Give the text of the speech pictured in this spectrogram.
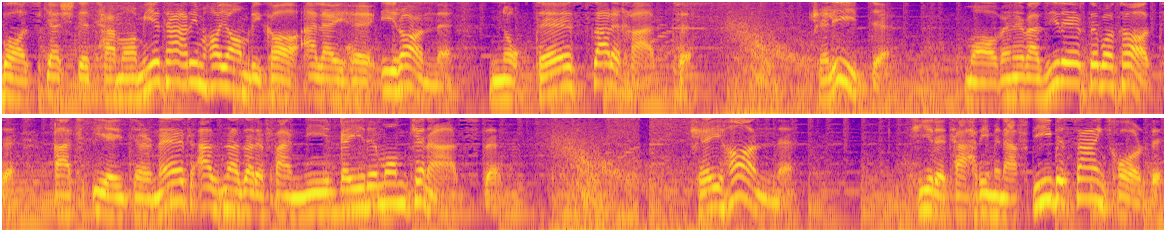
بازگشت تمامی تحریم های آمریکا علیه ایران نقطه سر خط. کلید معاون وزیر ارتباطات قطعی اینترنت از نظر فنی غیر ممکن است. کیهان تیر تحریم نفتی به سنگ خورد.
